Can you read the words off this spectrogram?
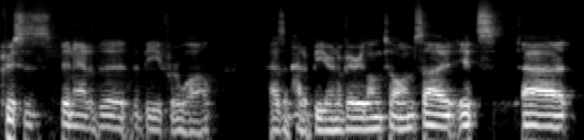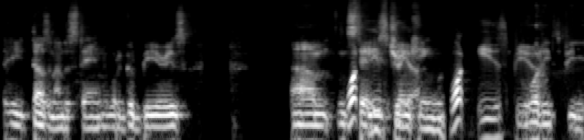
Chris has been out of the the beer for a while. Hasn't had a beer in a very long time, so it's uh he doesn't understand what a good beer is. Um, instead, is he's beer? drinking. What is beer? What is beer?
